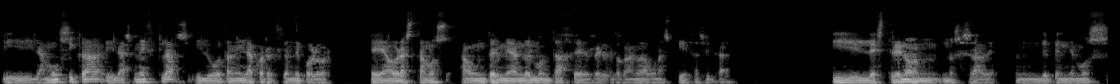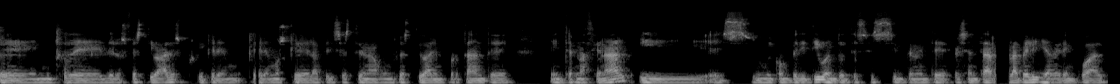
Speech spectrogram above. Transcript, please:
y la música y las mezclas y luego también la corrección de color. Eh, ahora estamos aún terminando el montaje, retocando algunas piezas y tal. Y el estreno no se sabe. Dependemos eh, mucho de, los festivales porque queremos, queremos que la peli se estrene en algún festival importante e internacional y es muy competitivo. Entonces es simplemente presentar la peli y a ver en cuál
